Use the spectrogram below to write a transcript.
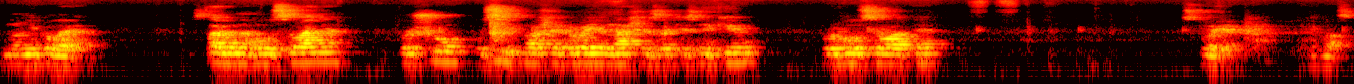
Шановні колеги, ставлю на голосування. Прошу усіх наших героїв, наших захисників проголосувати. Стоя. Будь ласка.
